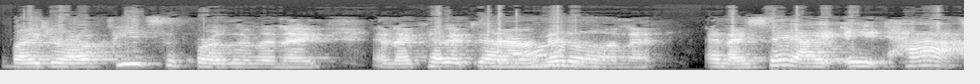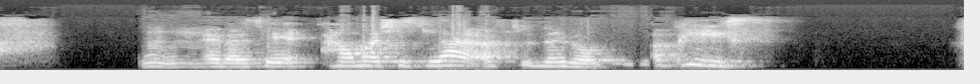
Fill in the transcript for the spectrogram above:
If I draw a pizza for them and I and I cut it down yeah. the middle and I and I say I ate half, mm-hmm. and I say how much is left, and they go a piece.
